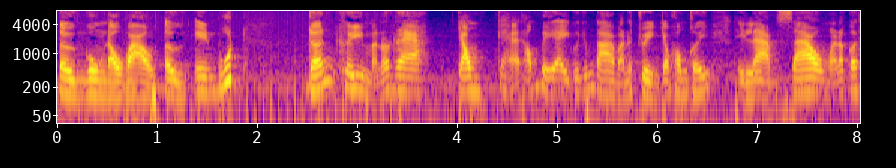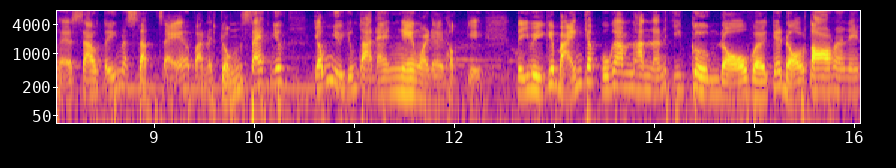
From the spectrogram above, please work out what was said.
từ nguồn đầu vào từ input đến khi mà nó ra trong cái hệ thống PA của chúng ta và nó truyền trong không khí thì làm sao mà nó có thể sao tiếng nó sạch sẽ và nó chuẩn xác nhất giống như chúng ta đang nghe ngoài đời thật vậy? Tại vì cái bản chất của cái âm thanh là nó chỉ cường độ về cái độ to thôi anh em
